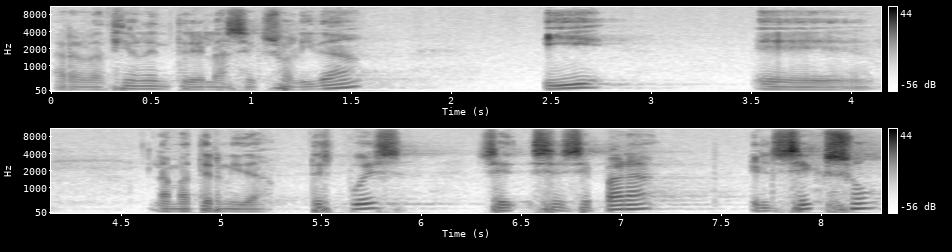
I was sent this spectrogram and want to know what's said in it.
La relación entre la sexualidad y eh, la maternidad. Después se, se separa el sexo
